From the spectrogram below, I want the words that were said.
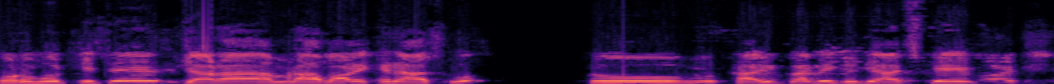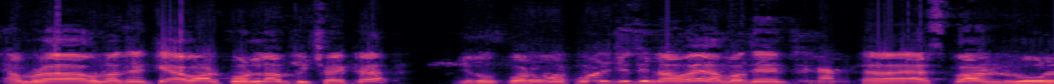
পরবর্তীতে যারা আমরা আবার এখানে আসব, তো স্বাভাবিকভাবেই যদি আজকে আমরা ওনাদেরকে অ্যাওয়ার করলাম বিষয়টা এবং পরবর্তীতে যদি না হয়, আমাদের অ্যাজ পার রুল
